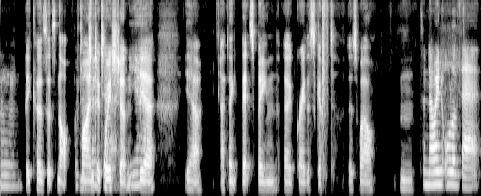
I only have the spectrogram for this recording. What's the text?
mm, because it's not Or mine to it, question. yeah. yeah. Yeah. I think that's been a greatest gift as well. Mm. so knowing all of that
